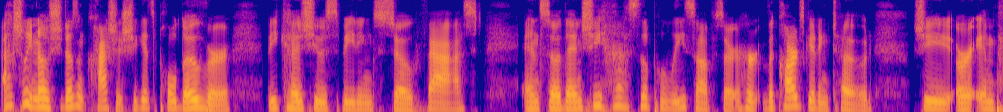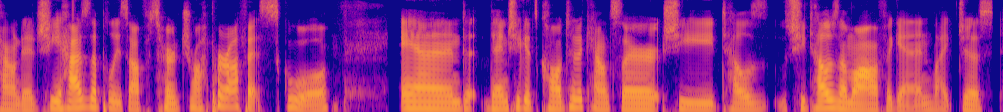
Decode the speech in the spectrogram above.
Actually, no, she doesn't crash it. She gets pulled over because she was speeding so fast. And so then she has the police officer, her the car's getting towed. She or impounded. She has the police officer drop her off at school. And then she gets called to the counselor. She tells she tells them off again, like just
